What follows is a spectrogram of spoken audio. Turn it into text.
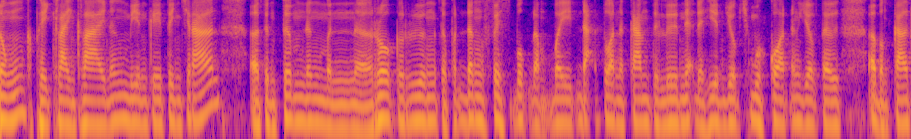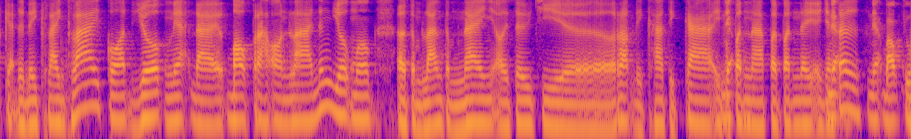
នង page คล้ายคล้ายហ្នឹងមានគេទិញច្រើនទន្ទឹមនឹងមិនរករឿងទៅប្តឹង Facebook ដើម្បីដាក់ទណ្ឌកម្មទៅលើអ្នកដែលហ៊ានយកឈ្មោះគាត់នឹងយកទៅបង្កើតកណន័យคล้ายคล้ายគាត់យកអ្នកដែលបោកប្រាស់អនឡាញនឹងយកមកតម្លើងតំណែងឲ្យទៅជារដ្ឋលេខាធិការអីប៉ុណ្ណាប៉ុណ្ណីអីចឹងទៅអ្នកបោកជួប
